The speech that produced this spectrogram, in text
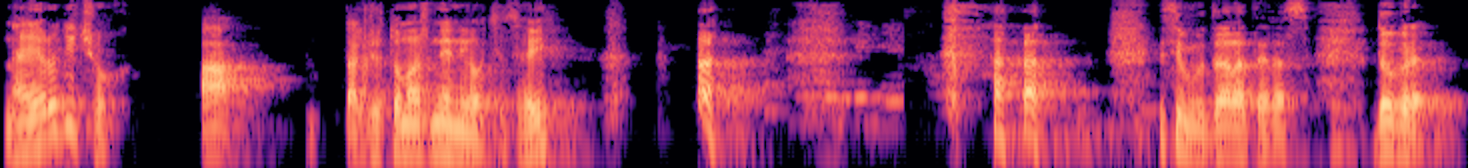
Na jej rodičoch. A takže Tomáš není otec, hej? si mu dala teraz. Dobre,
